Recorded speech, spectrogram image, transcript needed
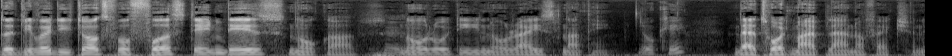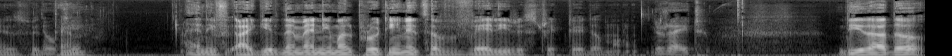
the liver detox for first ten days no carbs no roti no rice nothing okay that's what my plan of action is with them and if i give them animal protein it's a very restricted amount. Right. These are the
